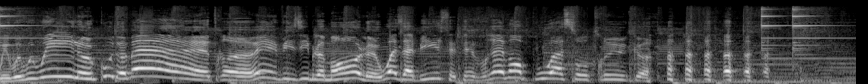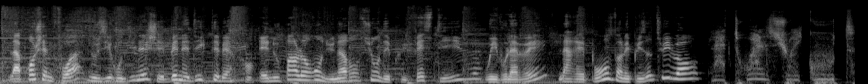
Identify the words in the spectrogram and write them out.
Oui oui oui oui, le coup de maître Et visiblement, le wasabi c'était vraiment poisson truc La prochaine fois, nous irons dîner chez Bénédicte et Bertrand et nous parlerons d'une invention des plus festives. Oui, vous l'avez? La réponse dans l'épisode suivant. La toile sur écoute.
